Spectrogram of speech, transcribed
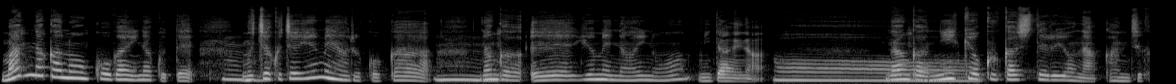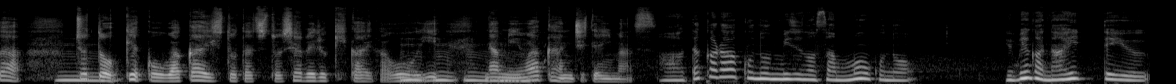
真ん中の子がいなくて、うん。むちゃくちゃ夢ある子か、うん。なんか「えー、夢ないの?」みたいな。なんか二極化してるような感じが、うん。ちょっと結構若い人たちと喋る機会が多い波は感じています。あーだからこの水野さんもこの夢がないっていう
